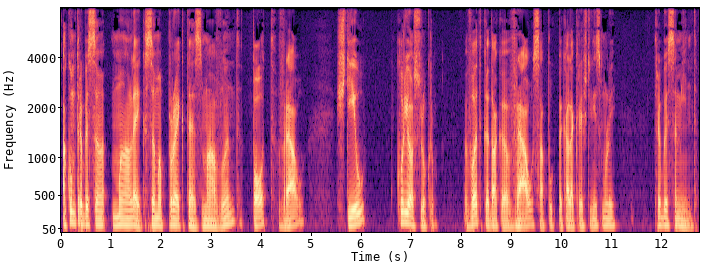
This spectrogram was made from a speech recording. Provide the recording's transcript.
Acum trebuie să mă aleg, să mă proiectez, mă având, pot, vreau, știu, curios lucru. Văd că dacă vreau să apuc pe calea creștinismului, trebuie să mint.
